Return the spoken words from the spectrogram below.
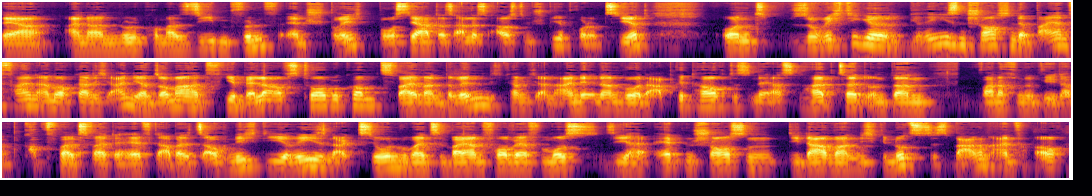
der einer 0,75 entspricht. Borussia hat das alles aus dem Spiel produziert. Und so richtige Riesenchancen der Bayern fallen einem auch gar nicht ein. Jan Sommer hat vier Bälle aufs Tor bekommen, zwei waren drin. Ich kann mich an einen erinnern, wo er abgetaucht ist in der ersten Halbzeit und dann war noch wieder Kopfball zweite Hälfte, aber jetzt auch nicht die Riesenaktion, wo man jetzt den Bayern vorwerfen muss, sie hätten Chancen, die da waren, nicht genutzt. Es waren einfach auch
